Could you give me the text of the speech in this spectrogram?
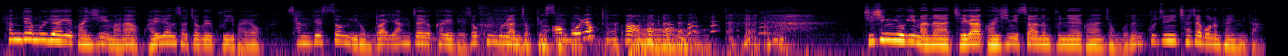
현대 물리학에 관심이 많아 관련 서적을 구입하여 상대성 이론과 양자역학에 대해서 공부를 한 적도 어 있습니다. 머리 아파. 어. 지식욕이 많아 제가 관심 있어 하는 분야에 관한 정보는 꾸준히 찾아보는 편입니다.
